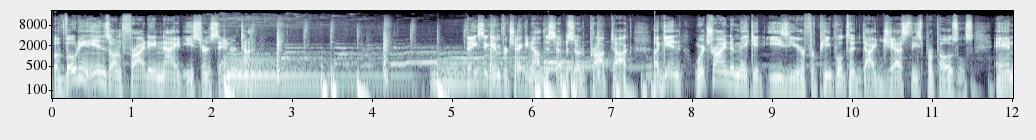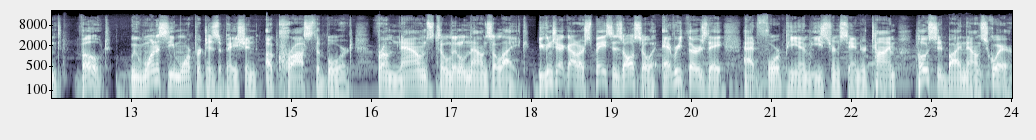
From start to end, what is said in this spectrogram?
but voting ends on Friday night Eastern Standard Time. Thanks again for checking out this episode of Prop Talk. Again, we're trying to make it easier for people to digest these proposals and vote. We want to see more participation across the board, from nouns to little nouns alike. You can check out our spaces also every Thursday at 4 p.m. Eastern Standard Time, hosted by Noun Square.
